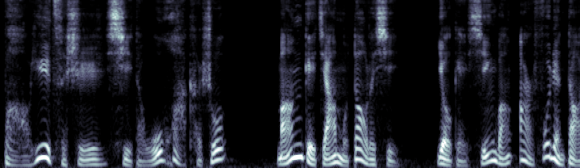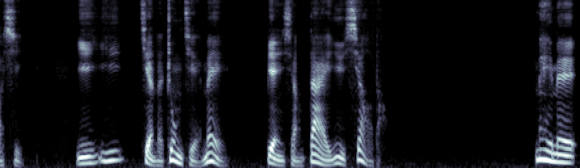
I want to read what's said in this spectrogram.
宝玉此时喜得无话可说。忙给贾母道了喜，又给邢王二夫人道喜，一一见了众姐妹，便向黛玉笑道：“妹妹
